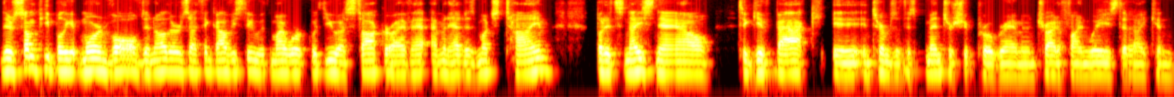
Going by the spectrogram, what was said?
There's some people get more involved than others. I think obviously with my work with U.S. Soccer, I haven't had as much time, but it's nice now to give back in, in terms of this mentorship program and try to find ways that I can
